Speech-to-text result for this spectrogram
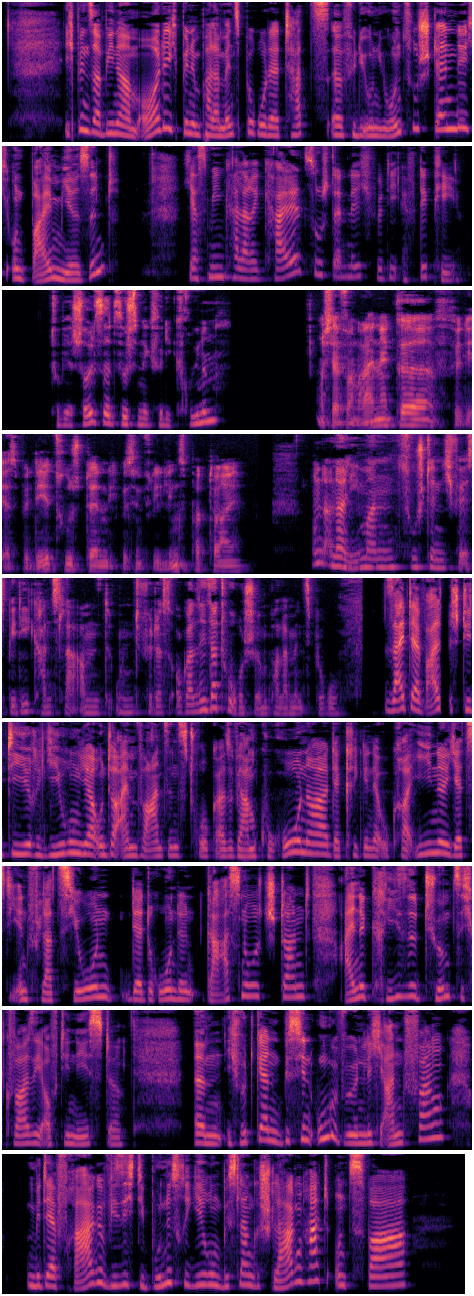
Ich bin Sabina am Orde, ich bin im Parlamentsbüro der Taz äh, für die Union zuständig und bei mir sind Jasmin Kalarikal, zuständig für die FDP. Tobias Schulze, zuständig für die Grünen. Stefan Reinecke, für die SPD zuständig, bisschen für die Linkspartei. Und Anna Lehmann, zuständig für SPD-Kanzleramt und für das Organisatorische im Parlamentsbüro. Seit der Wahl steht die Regierung ja unter einem Wahnsinnsdruck. Also wir haben Corona, der Krieg in der Ukraine, jetzt die Inflation, der drohende Gasnotstand. Eine Krise türmt sich quasi auf die nächste. Ähm, ich würde gerne ein bisschen ungewöhnlich anfangen mit der Frage, wie sich die Bundesregierung bislang geschlagen hat. Und zwar,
